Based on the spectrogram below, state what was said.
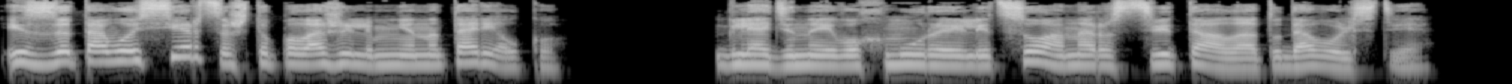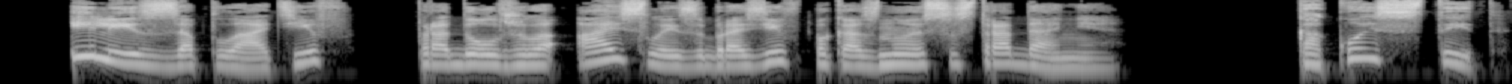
«Из-за того сердца, что положили мне на тарелку». Глядя на его хмурое лицо, она расцветала от удовольствия. «Или из-за платьев», — продолжила Айсла, изобразив показное сострадание. «Какой стыд!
